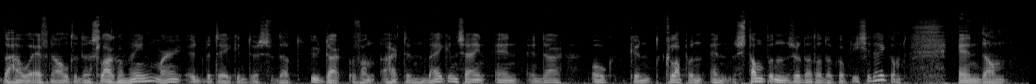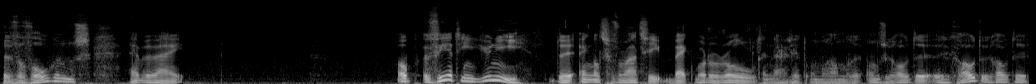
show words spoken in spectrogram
daar houden we even altijd een slag omheen, maar het betekent dus dat u daar van harte bij kunt zijn en daar ook kunt klappen en stampen, zodat dat ook op die cd komt. En dan vervolgens hebben wij op 14 juni de Engelse formatie Backwater Road. En daar zit onder andere onze grote, grote, grote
